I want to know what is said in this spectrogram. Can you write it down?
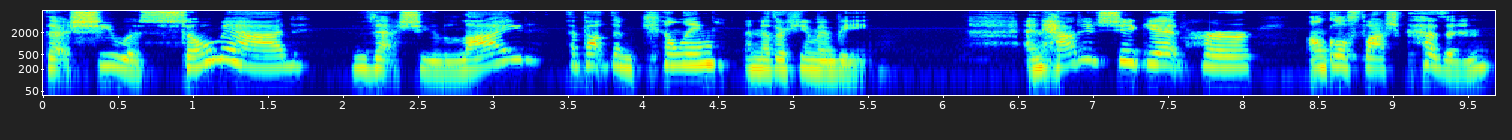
that she was so mad that she lied about them killing another human being? And how did she get her uncle slash cousin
